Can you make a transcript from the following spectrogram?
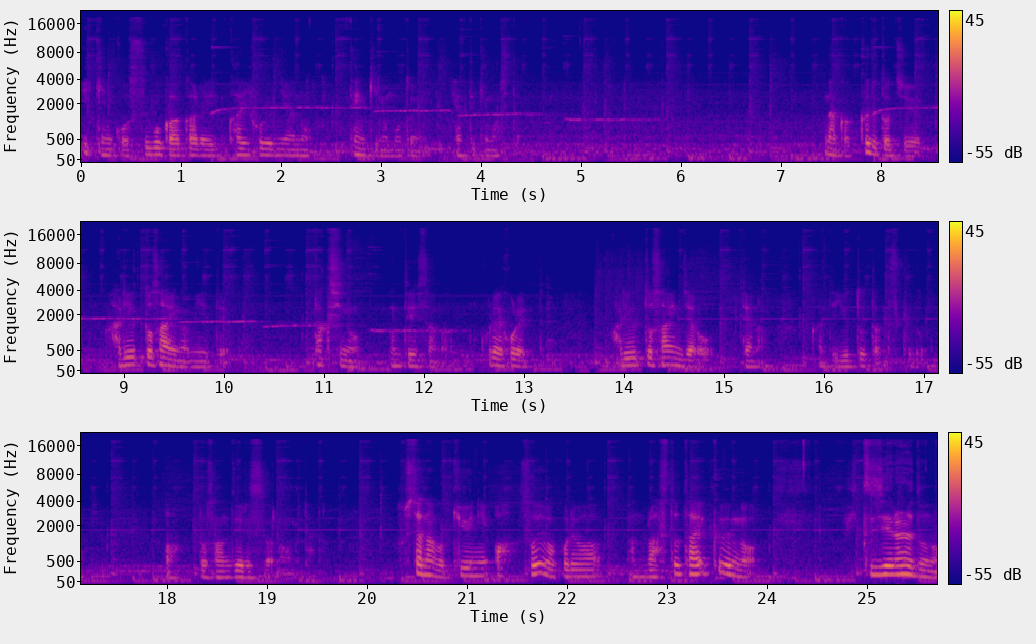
一気にこうすごく明るいカリフォルニアの天気のもとにやってきました。なんか来る途中ハリウッドサインが見えてタクシーの運転手さんが「これこれ」って「ハリウッドサインじゃろ」みたいな感じで言っとったんですけど「あロサンゼルスだな」みたいな。そしたらなんか急に「あそういえばこれはあのラストタイクーンのフィッツジェラルドの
